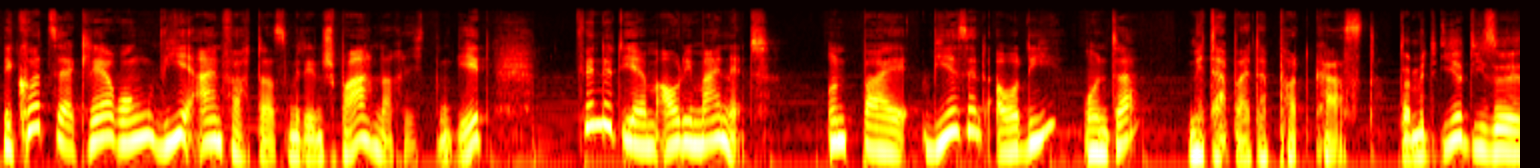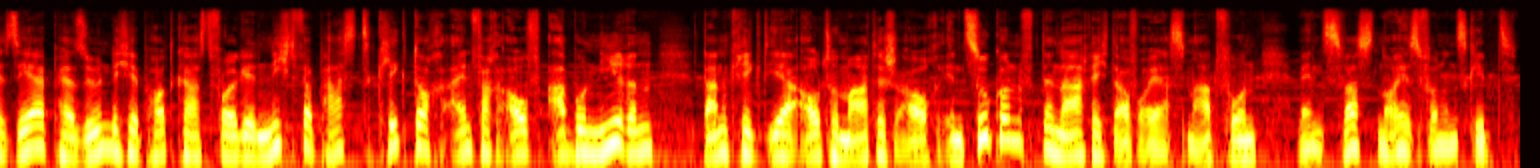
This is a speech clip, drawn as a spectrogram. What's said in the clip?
Eine kurze Erklärung, wie einfach das mit den Sprachnachrichten geht, findet ihr im Audi MyNet und bei Wir sind Audi unter Mitarbeiter-Podcast. Damit ihr diese sehr persönliche Podcast-Folge nicht verpasst, klickt doch einfach auf Abonnieren. Dann kriegt ihr automatisch auch in Zukunft eine Nachricht auf euer Smartphone, wenn es was Neues von uns gibt.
